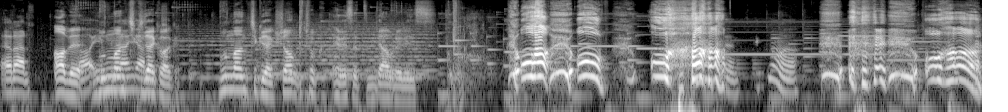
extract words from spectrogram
Eren. Abi Aa, bundan çıkacak bak. Bundan çıkacak. Şu an çok heves ettim. Gel buraya reis. Oha! Of! Oha! Çıktı mı? Oha!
